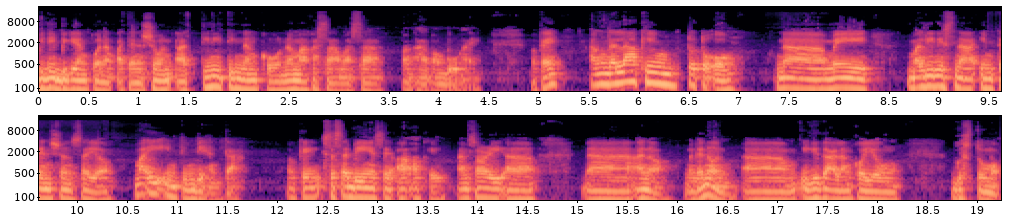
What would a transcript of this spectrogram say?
binibigyan ko ng atensyon at tinitingnan ko na makasama sa panghabang buhay. Okay? Ang lalaking totoo na may malinis na intention sa iyo, maiintindihan ka. Okay? Sasabihin niya sa'yo, ah, okay, I'm sorry, uh, na ano, na ganun. Um, igagalang ko yung gusto mo.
